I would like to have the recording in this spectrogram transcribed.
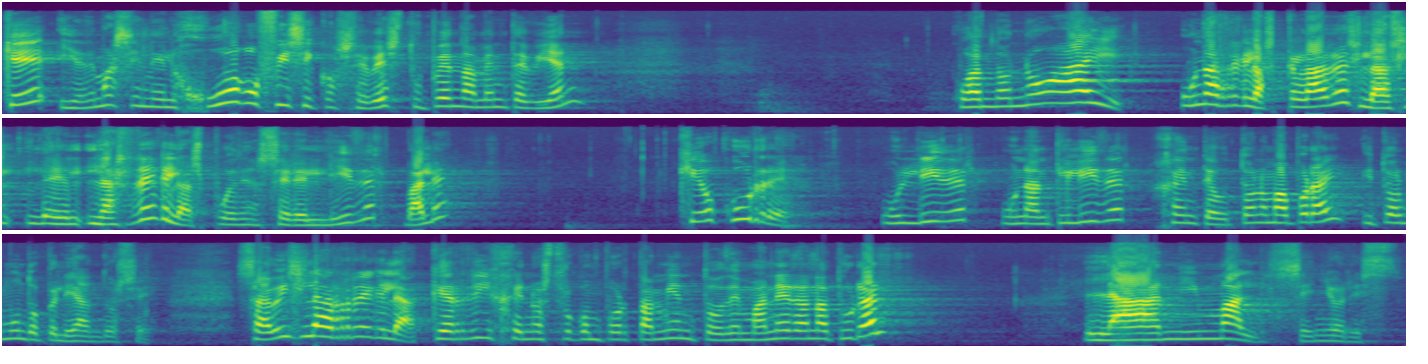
que, y además en el juego físico se ve estupendamente bien, cuando no hay unas reglas claras, las, reglas pueden ser el líder, ¿vale? ¿Qué ocurre? Un líder, un antilíder, gente autónoma por ahí y todo el mundo peleándose. ¿Sabéis la regla que rige nuestro comportamiento de manera natural? La animal, señores.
